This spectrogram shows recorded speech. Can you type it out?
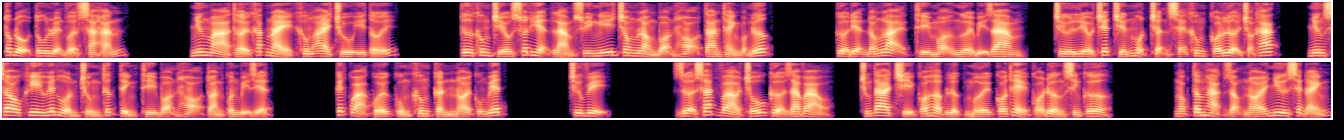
tốc độ tu luyện vượt xa hắn. Nhưng mà thời khắc này không ai chú ý tới. Tư không chiếu xuất hiện làm suy nghĩ trong lòng bọn họ tan thành bọt nước. Cửa điện đóng lại thì mọi người bị giam, trừ liều chết chiến một trận sẽ không có lựa chọn khác, nhưng sau khi huyết hồn trùng thức tỉnh thì bọn họ toàn quân bị diệt. Kết quả cuối cùng không cần nói cũng biết. Chư vị, dựa sát vào chỗ cửa ra vào, chúng ta chỉ có hợp lực mới có thể có đường sinh cơ. Ngọc Tâm Hạc giọng nói như xét đánh,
